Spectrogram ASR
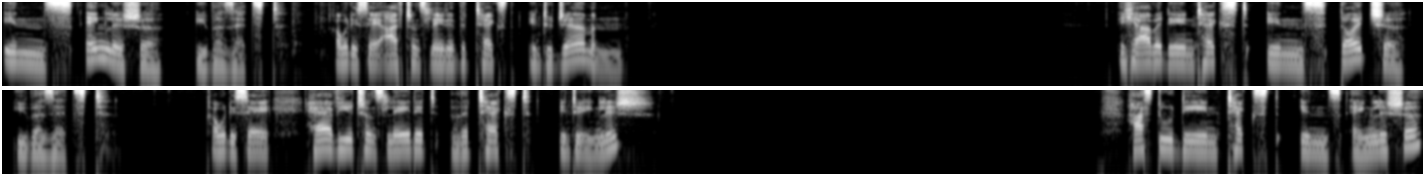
ins Englische übersetzt. How would you say, I've translated the text into German? Ich habe den Text ins Deutsche übersetzt. How would you say, have you translated the text into English? Hast du den Text ins Englische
